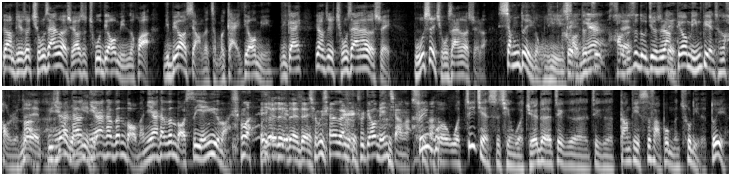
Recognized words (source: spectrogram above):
让比如说穷山恶水要是出刁民的话，你不要想着怎么改刁民，你该让这个穷山恶水不是穷山恶水了，相对容易一些。好的制好的制度就是让刁民变成好人嘛。对，比你让他，较容易。你让他温饱嘛，你让他温饱思淫欲嘛，是吧？对对对对 穷山恶水出刁民强啊！所以我我这件事情，我觉得这个这个当地司法部门处理的对啊。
